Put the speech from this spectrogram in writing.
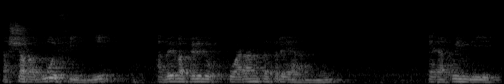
Lasciava due figli, aveva credo 43 anni, era quindi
